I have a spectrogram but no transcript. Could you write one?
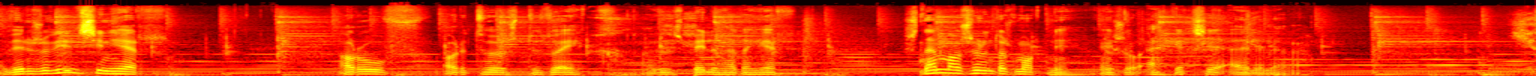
við erum svo viðsýn hér á Rúf árið 2021 að við spilum þetta hér snemma á surundarsmórni eins og ekkert sé eðlilega. Je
